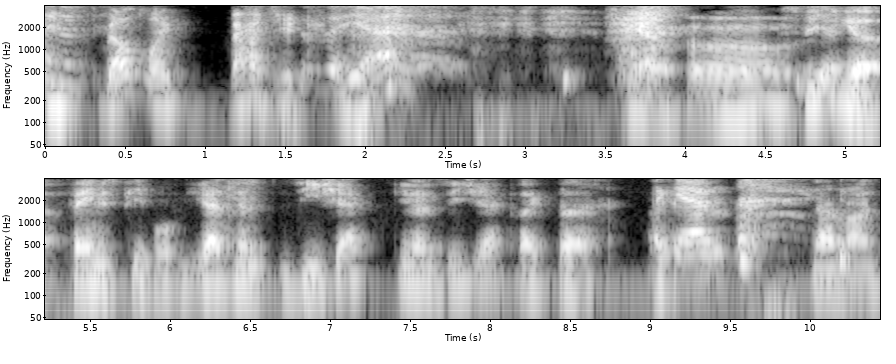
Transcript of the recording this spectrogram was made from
He just, smelled like magic. yeah. yeah. Oh. Speaking of famous people, you guys know Zizek? You know Zizek, like the like, Again, Never mind.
